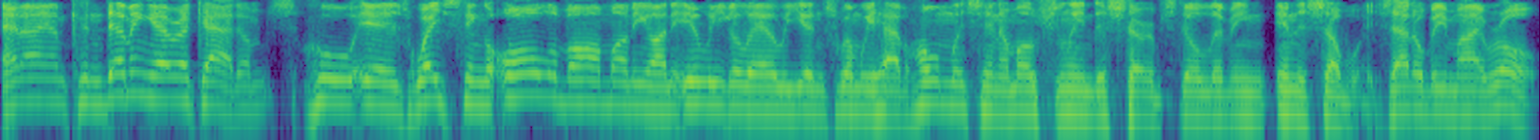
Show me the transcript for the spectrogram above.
And I am condemning Eric Adams, who is wasting all of our money on illegal aliens when we have homeless and emotionally disturbed still living in the subways. That'll be my role.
